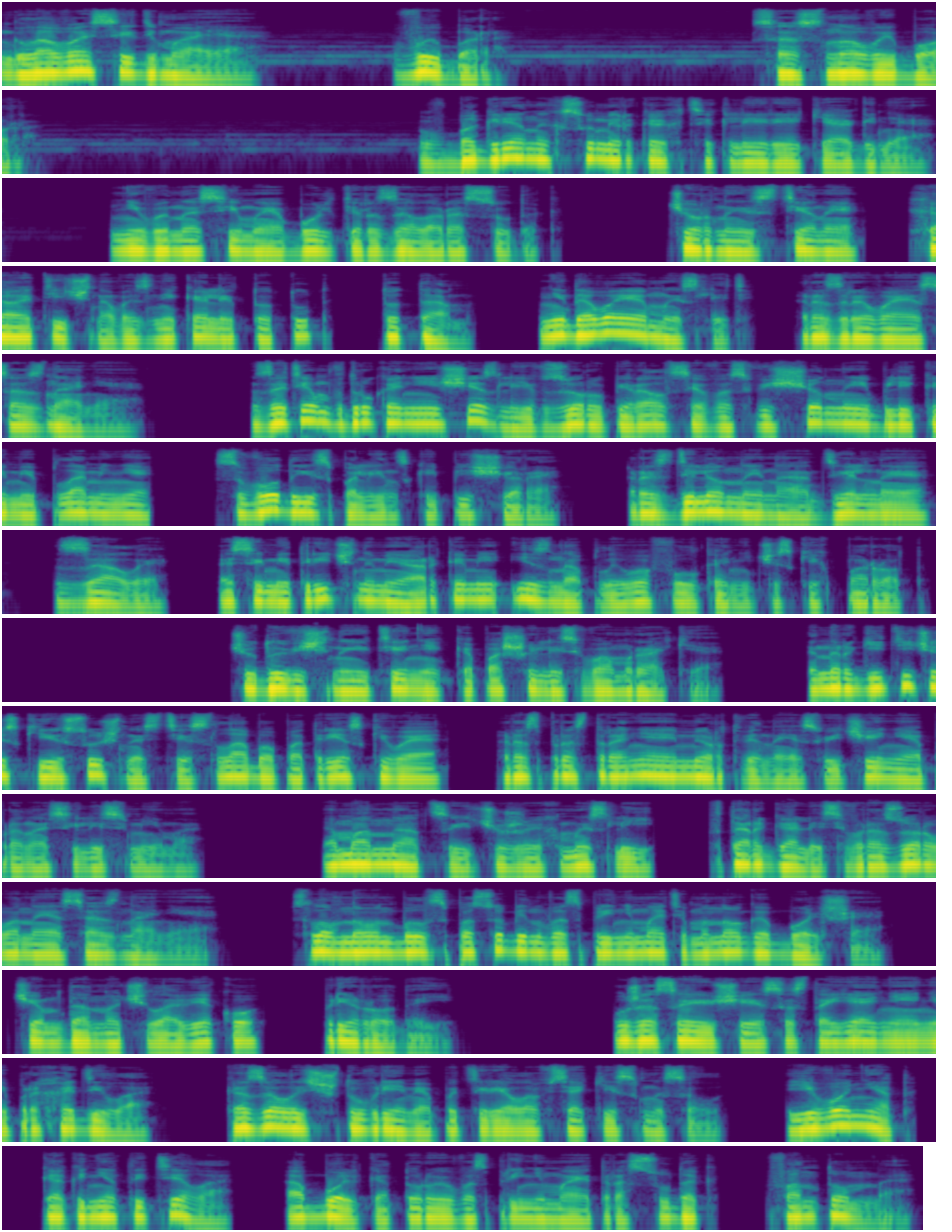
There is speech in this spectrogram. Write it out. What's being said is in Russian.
Глава седьмая. Выбор. Сосновый бор. В багряных сумерках текли реки огня. Невыносимая боль терзала рассудок. Черные стены хаотично возникали то тут, то там, не давая мыслить, разрывая сознание. Затем вдруг они исчезли, и взор упирался в освещенные бликами пламени своды Исполинской пещеры, разделенные на отдельные залы, асимметричными арками из наплывов вулканических пород. Чудовищные тени копошились во мраке. Энергетические сущности, слабо потрескивая, распространяя мертвенное свечение, проносились мимо. Эманации чужих мыслей вторгались в разорванное сознание, словно он был способен воспринимать много больше, чем дано человеку природой. Ужасающее состояние не проходило, Казалось, что время потеряло всякий смысл. Его нет, как нет и тела, а боль, которую воспринимает рассудок, фантомна.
